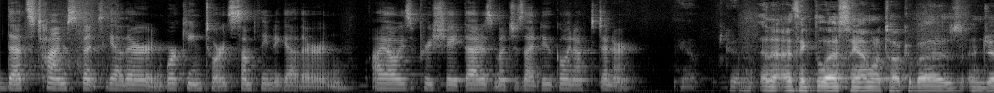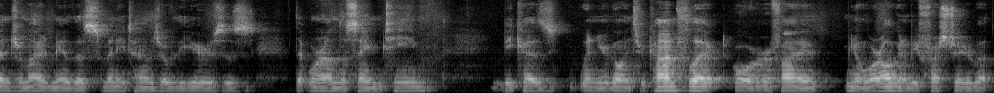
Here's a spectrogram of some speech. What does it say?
that's time spent together and working towards something together. And i always appreciate that as much as i do going out to dinner Good. And I think the last thing I want to talk about is, and Jen's reminded me of this many times over the years, is that we're on the same team. Because when you're going through conflict, or if I, you know, we're all going to be frustrated about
